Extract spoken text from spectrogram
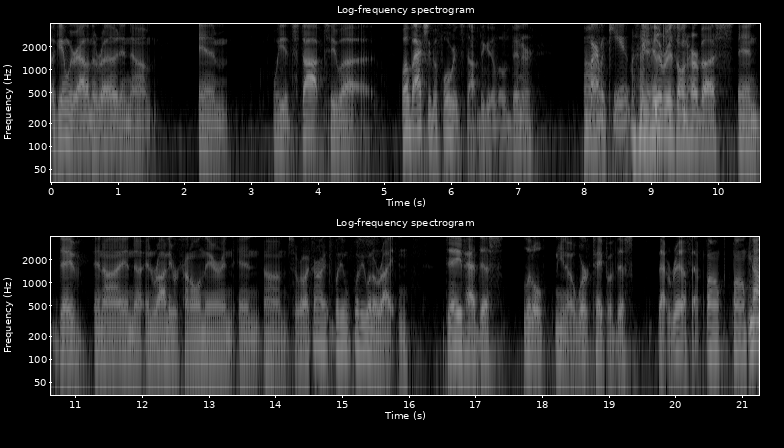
again, we were out on the road, and um, and we had stopped to uh, well, but actually before we had stopped to get a little dinner. Um, barbecue you know, Hillary was on her bus, and Dave and I and uh, and Rodney were kind of on there, and and um, so we're like, all right, what do you, what do you want to write? And Dave had this little you know work tape of this that riff, that bump bump Uh-huh.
